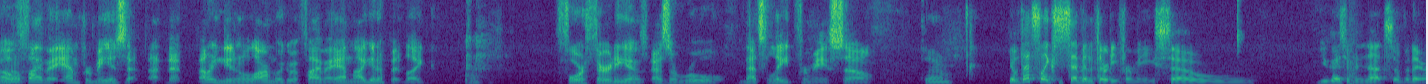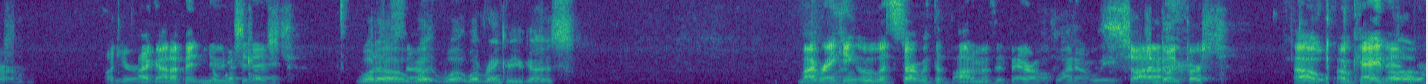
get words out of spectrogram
Oh, Nope. 5 a.m. for me is that, that I don't even need an alarm to wake up at 5 a.m. I get up at like 4:30 as, as a rule. That's late for me. So Damn. Yeah, well, that's like seven thirty for me. So you guys are nuts over there on your, I got up at noon today. Coast. What uh So- what what what rank are you guys? My ranking. Ooh, let's start with the bottom of the barrel. Why don't we? So Uh, I'm going first. Oh, okay then. Uh-oh.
